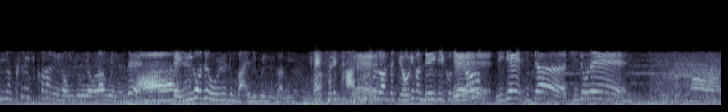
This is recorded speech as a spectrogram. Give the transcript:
지금 클래시컬하게 경기 운영을 하고 있는데 아, 네, 네. 이것에 오히려 좀 말리고 있는 감이 있습니다. 대철이 다 예. 들어왔는데 여기만 네개 있거든요. 예, 예. 이게 진짜 기존에 어,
